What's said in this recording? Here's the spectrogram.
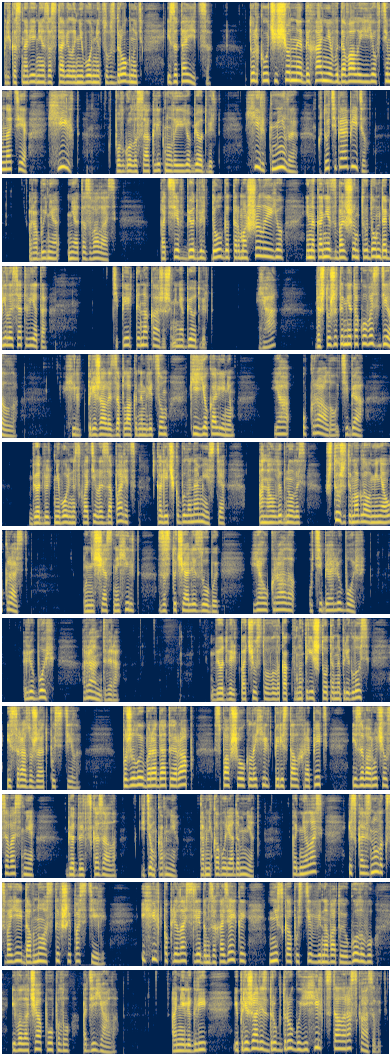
Прикосновение заставило невольницу вздрогнуть и затаиться. Только учащенное дыхание выдавало ее в темноте. «Хильд!» — в полголоса окликнула ее Бедвельд. «Хильд, милая, кто тебя обидел?» Рабыня не отозвалась. Подсев, Бедвельд долго тормошила ее и, наконец, с большим трудом добилась ответа. «Теперь ты накажешь меня, Бедвельд». «Я? Да что же ты мне такого сделала?» Хильд прижалась заплаканным лицом к ее коленям. «Я украла у тебя». Бедвельд невольно схватилась за палец, колечко было на месте. Она улыбнулась. «Что же ты могла у меня украсть?» У несчастной Хильд застучали зубы. «Я украла у тебя любовь. Любовь Рандвера». Бедвельд почувствовала, как внутри что-то напряглось, и сразу же отпустила. Пожилой бородатый раб, спавший около Хильд, перестал храпеть и заворочился во сне. Бедвельд сказала, «Идем ко мне, там никого рядом нет». Поднялась и скользнула к своей давно остывшей постели. И Хильд поплелась следом за хозяйкой, низко опустив виноватую голову и волоча по полу одеяло. Они легли и прижались друг к другу, и Хильд стала рассказывать.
